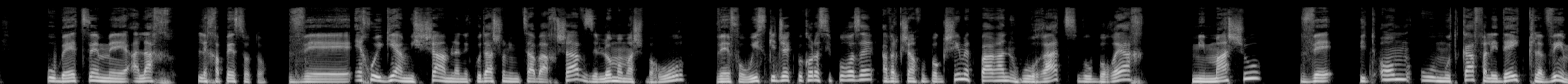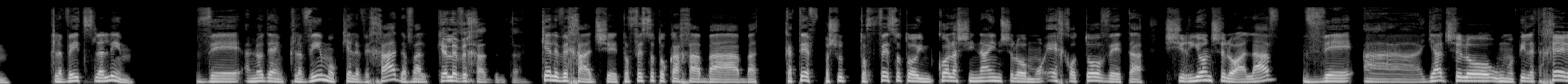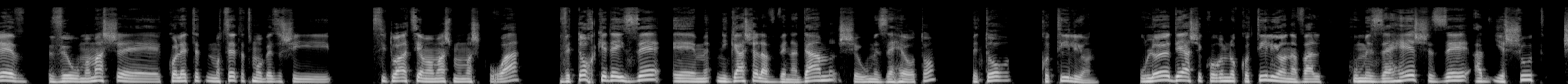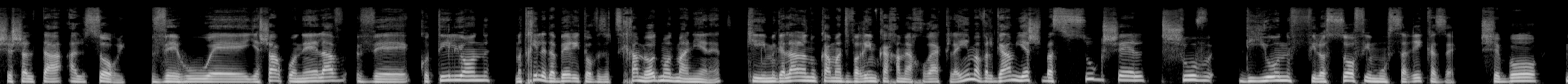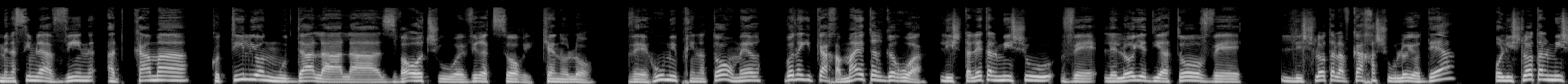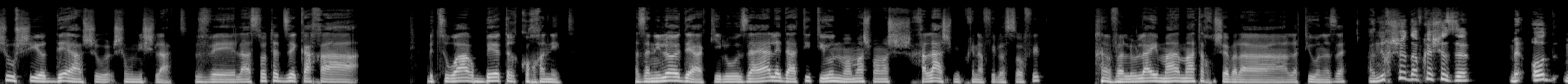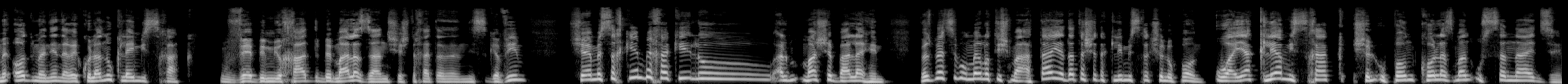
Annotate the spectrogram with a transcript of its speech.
הוא בעצם uh, הלך לחפש אותו. ואיך הוא הגיע משם לנקודה שהוא נמצא בה עכשיו זה לא ממש ברור, ואיפה וויסקי ג'ק בכל הסיפור הזה, אבל כשאנחנו פוגשים את פארן הוא רץ והוא בורח ממשהו, ופתאום הוא מותקף על ידי כלבים, כלבי צללים. ואני לא יודע אם כלבים או כלב אחד אבל כלב אחד בינתיים כלב אחד שתופס אותו ככה כתף פשוט תופס אותו עם כל השיניים שלו מועך אותו ואת השריון שלו עליו והיד שלו הוא מפיל את החרב והוא ממש אה, קולט את מוצא את עצמו באיזושהי סיטואציה ממש ממש קרועה ותוך כדי זה אמ, ניגש אליו בן אדם שהוא מזהה אותו בתור קוטיליון. הוא לא יודע שקוראים לו קוטיליון אבל הוא מזהה שזה הישות ששלטה על סורי והוא uh, ישר פונה אליו וקוטיליון מתחיל לדבר איתו וזאת שיחה מאוד מאוד מעניינת כי היא מגלה לנו כמה דברים ככה מאחורי הקלעים אבל גם יש בה סוג של שוב דיון פילוסופי מוסרי כזה שבו מנסים להבין עד כמה קוטיליון מודע לזוועות שהוא העביר את סורי כן או לא והוא מבחינתו אומר, בוא נגיד ככה, מה יותר גרוע? להשתלט על מישהו וללא ידיעתו ולשלוט עליו ככה שהוא לא יודע, או לשלוט על מישהו שיודע שהוא, שהוא נשלט, ולעשות את זה ככה בצורה הרבה יותר כוחנית. אז אני לא יודע, כאילו זה היה לדעתי טיעון ממש ממש חלש מבחינה פילוסופית, אבל אולי מה, מה אתה חושב על, ה, על הטיעון הזה? אני חושב דווקא שזה מאוד מאוד מעניין, הרי כולנו כלי משחק, ובמיוחד במלאזן שיש לך את הנשגבים, שהם משחקים בך כאילו על מה שבא להם. ואז בעצם הוא אומר לו, תשמע, אתה ידעת שאתה כלי משחק של אופון. הוא היה כלי המשחק של אופון כל הזמן, הוא שנא את זה.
